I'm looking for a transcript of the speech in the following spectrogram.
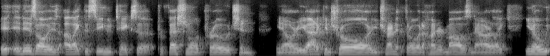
it, it is always i like to see who takes a professional approach and you know are you out of control are you trying to throw it 100 miles an hour like you know we,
